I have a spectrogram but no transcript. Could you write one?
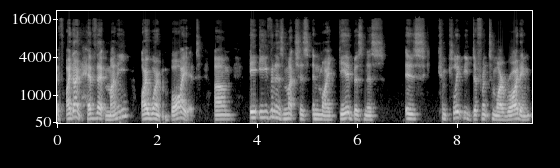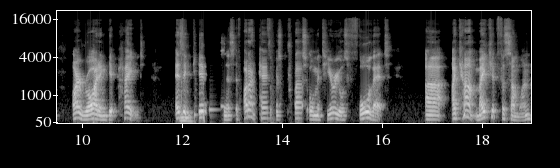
if i don't have that money i won't buy it. Um even as much as in my gear business is completely different to my riding i ride and get paid. As a gear business, if I don't have those products or materials for that, uh, I can't make it for someone.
